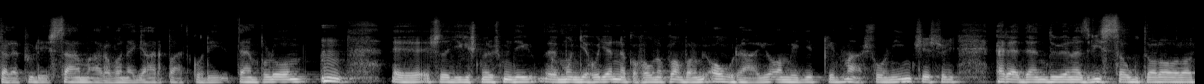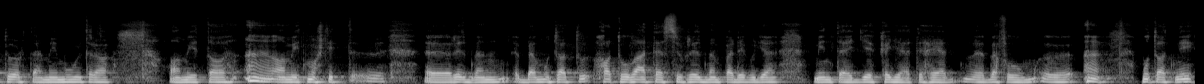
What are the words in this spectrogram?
település számára van egy Árpádkori templom, és az egyik ismerős mindig mondja, hogy ennek a falunak van valami aurája, ami egyébként máshol nincs, és hogy eredendően ez visszautal arra a történelmi múltra, amit, a, amit most itt részben bemutathatóvá tesszük, részben pedig ugye, mint egy kegyelti helyet be fogunk mutatni.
